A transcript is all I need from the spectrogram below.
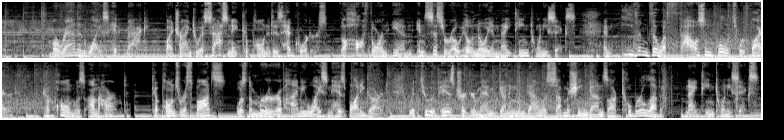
Moran and Weiss hit back by trying to assassinate Capone at his headquarters, the Hawthorne Inn in Cicero, Illinois in 1926. And even though a thousand bullets were fired, Capone was unharmed. Capone's response was the murder of Hymie Weiss and his bodyguard, with two of his triggermen gunning them down with submachine guns October 11, 1926.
